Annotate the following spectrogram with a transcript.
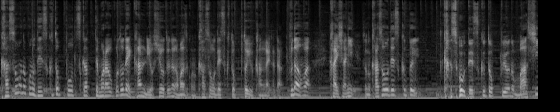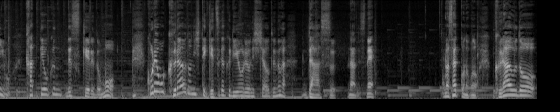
仮想のこのデスクトップを使ってもらうことで管理をしようというのがまずこの仮想デスクトップという考え方。普段は会社にその仮想デスク 仮想デスクトップ用のマシンを買っておくんですけれどもこれをクラウドにして月額利用料にしちゃうというのが DAS なんですね。まあ、昨今のこのクラウド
